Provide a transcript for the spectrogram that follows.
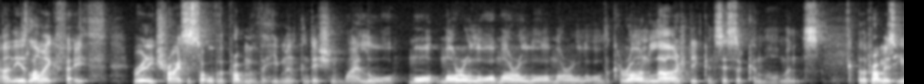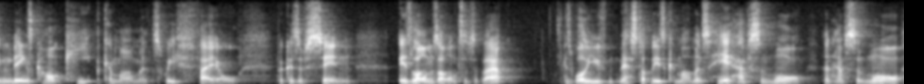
and the Islamic faith really tries to solve the problem of the human condition by law, More, moral law, moral law, moral law. The Quran largely consists of commandments, but the problem is human beings can't keep commandments. We fail because of sin. Islam's answer to that is well, you've messed up these commandments. Here, have some more, and have some more,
